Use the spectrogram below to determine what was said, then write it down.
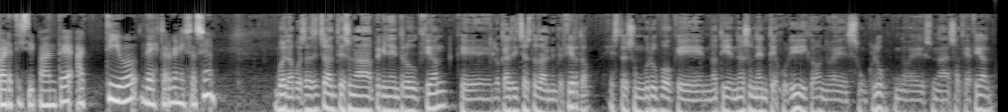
participante activo de esta organización? Bueno, pues has hecho antes una pequeña introducción que lo que has dicho es totalmente cierto. Esto es un grupo que no, tiene, no es un ente jurídico, no es un club, no es una asociación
